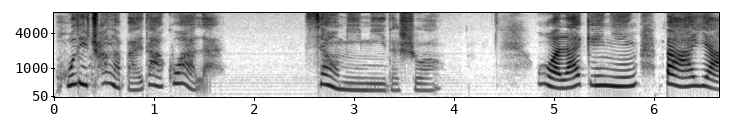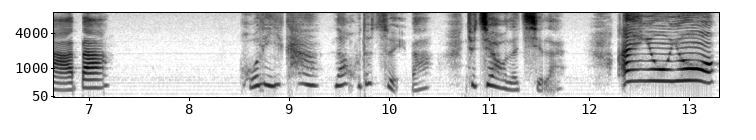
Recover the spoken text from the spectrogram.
狐狸穿了白大褂来，笑眯眯地说：“我来给您拔牙吧。”狐狸一看老虎的嘴巴，就叫了起来。哎呦呦！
